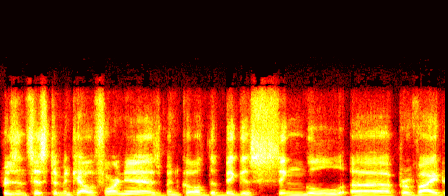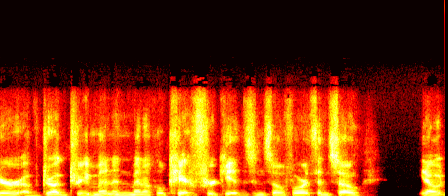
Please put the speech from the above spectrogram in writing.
prison system in California has been called the biggest single uh, provider of drug treatment and medical care for kids and so forth. And so, you know,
